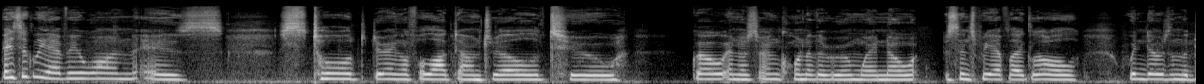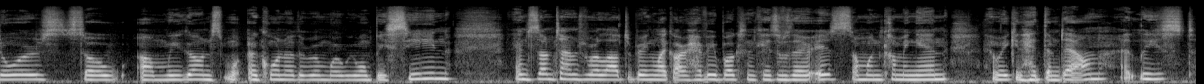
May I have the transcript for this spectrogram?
Basically, everyone is told during a full lockdown drill to go in a certain corner of the room where no since we have like little windows in the doors, so um, we go in a corner of the room where we won't be seen. And sometimes we're allowed to bring like our heavy books in case if there is someone coming in, and we can hit them down at least.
